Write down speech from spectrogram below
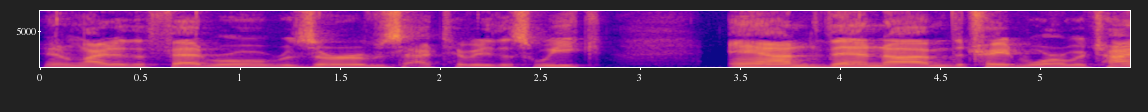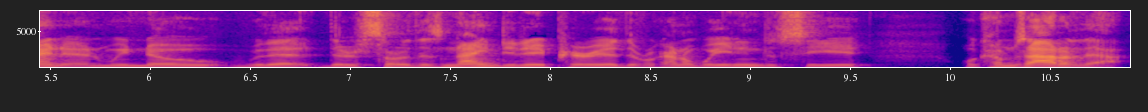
in light of the Federal Reserve's activity this week. And then um, the trade war with China. And we know that there's sort of this 90 day period that we're kind of waiting to see what comes out of that.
